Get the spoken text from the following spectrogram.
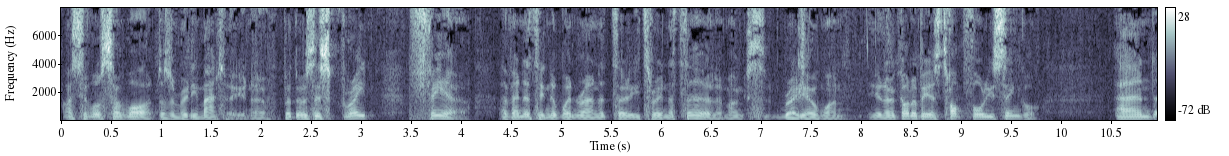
I said, "Well, so what? It doesn't really matter, you know." But there was this great fear of anything that went around at 33 and a third amongst Radio One. You know, got to be his top 40 single. And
